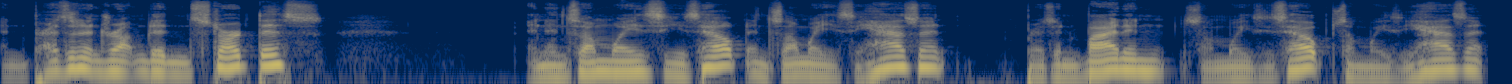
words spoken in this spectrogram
And President Trump didn't start this. And in some ways he's helped, in some ways he hasn't. President Biden, some ways he's helped, some ways he hasn't.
